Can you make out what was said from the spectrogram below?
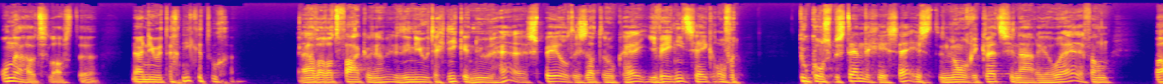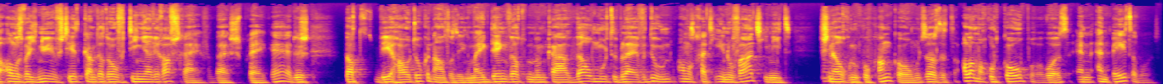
onderhoudslasten... naar nieuwe technieken toe gaan. Ja, wat vaak die nieuwe technieken nu hè, speelt, is dat ook... Hè, je weet niet zeker of het toekomstbestendig is. Hè? Is het een non-request scenario? Hè? Van, waar alles wat je nu investeert, kan ik dat over tien jaar weer afschrijven, bij spreken. Hè? Dus dat weerhoudt ook een aantal dingen. Maar ik denk dat we elkaar wel moeten blijven doen. Anders gaat die innovatie niet snel genoeg op gang komen. Zodat het allemaal goedkoper wordt en, en beter wordt.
